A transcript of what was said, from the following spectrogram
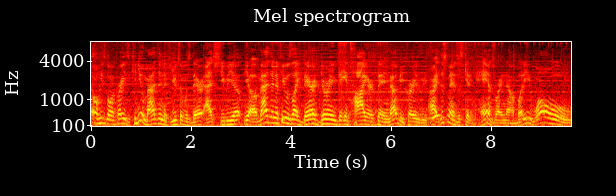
Oh, he's going crazy. Can you imagine if Yuta was there at Shibuya? Yeah, imagine if he was like there during the entire thing. That'd be crazy. All right, this man's just getting hands right now, buddy. Whoa,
